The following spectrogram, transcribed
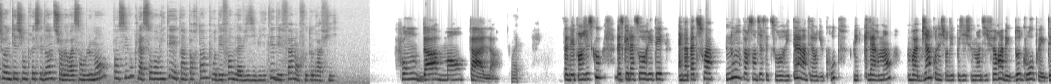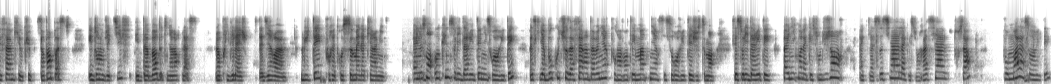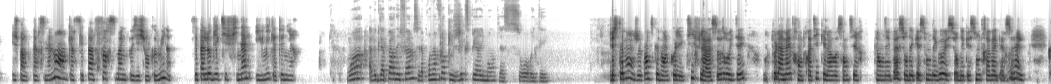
sur une question précédente sur le rassemblement, pensez-vous que la sororité est importante pour défendre la visibilité des femmes en photographie? Fondamentale. Ouais. Ça dépend jusqu'où. Parce que la sororité, elle va pas de soi. Nous, on peut ressentir cette sororité à l'intérieur du groupe, mais clairement, on voit bien qu'on est sur des positionnements différents avec d'autres groupes, avec des femmes qui occupent certains postes et dont l'objectif est d'abord de tenir leur place, leur privilège, c'est-à-dire euh, lutter pour être au sommet de la pyramide. Elles ne sont aucune solidarité ni sororité parce qu'il y a beaucoup de choses à faire intervenir pour inventer et maintenir ces sororités, justement, ces solidarités. Pas uniquement la question du genre, la classe sociale, la question raciale, tout ça. Pour moi, la sororité, et je parle personnellement, hein, car c'est pas forcément une position commune, c'est pas l'objectif final et unique à tenir. Moi, avec la part des femmes, c'est la première fois que j'expérimente la sororité. Justement, je pense que dans le collectif, la sororité, on peut la mettre en pratique et la ressentir. Quand on n'est pas sur des questions d'ego et sur des questions de travail personnel.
